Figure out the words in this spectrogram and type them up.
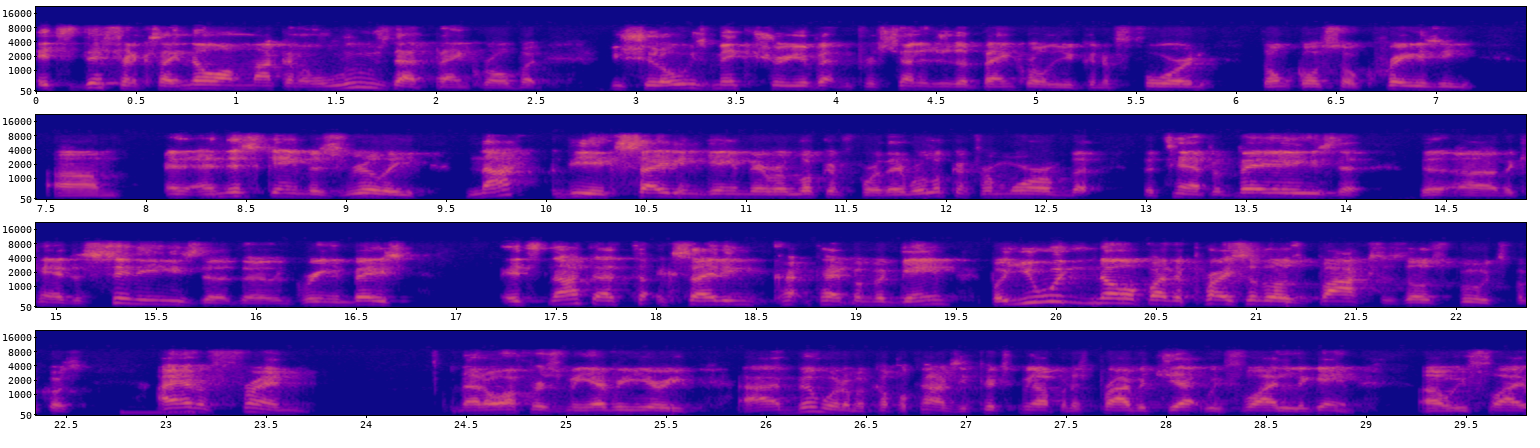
it's different because I know I'm not going to lose that bankroll. But you should always make sure you're betting percentages of bankroll you can afford. Don't go so crazy. Um, and, and, this game is really not the exciting game they were looking for. They were looking for more of the, the Tampa Bays, the the, uh, the Kansas Cities, the, the Green Bays. It's not that t- exciting type of a game, but you wouldn't know it by the price of those boxes, those boots, because I have a friend that offers me every year. He, I've been with him a couple times. He picks me up in his private jet. We fly to the game. Uh, we fly.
